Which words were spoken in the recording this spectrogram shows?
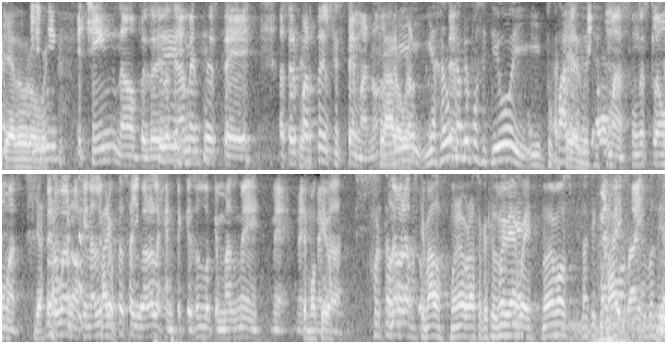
Qué duro, güey. que ching, no, pues desgraciadamente, este, hacer parte del sistema, ¿no? Claro, Sí, y hacer un cambio positivo y, y tu Así parte es. sistema. más, un esclavo más. Pero bueno, a final de Mario. cuentas ayudar a la gente, que eso es lo que más me, me, me- Te me motiva. agrada. Fuerte un abrazo. abrazo. Estimado, un abrazo. Que estés muy bien, bien. güey. Nos vemos. Platicamos. Bye, bye. Buen día.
